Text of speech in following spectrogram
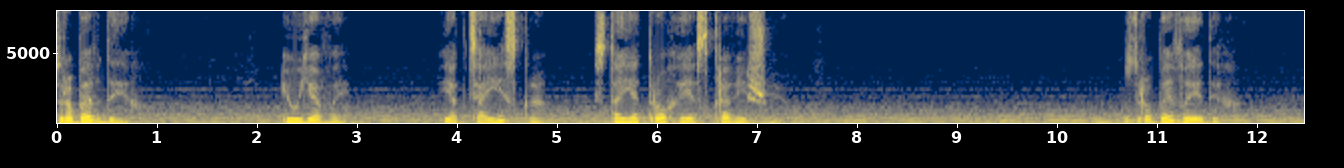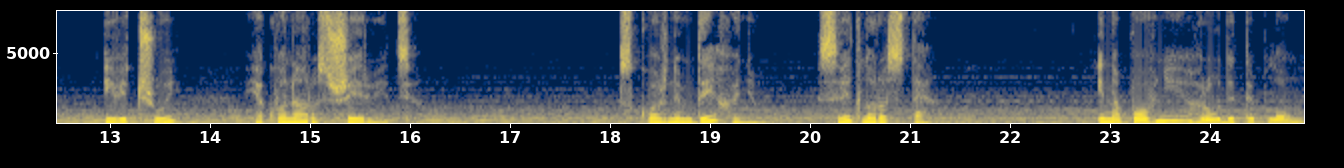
Зроби вдих і уяви, як ця іскра стає трохи яскравішою. Зроби видих і відчуй, як вона розширюється. З кожним диханням світло росте і наповнює груди теплом.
